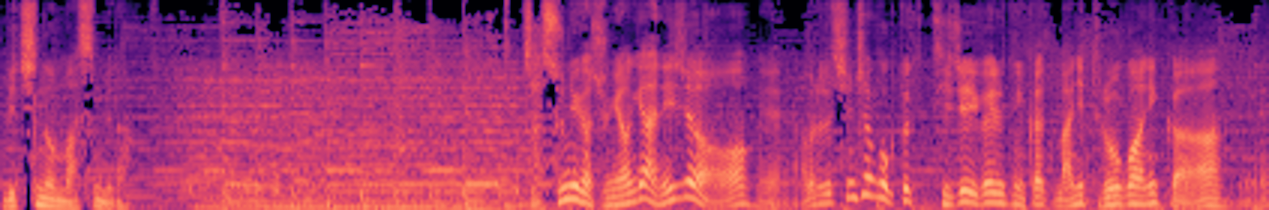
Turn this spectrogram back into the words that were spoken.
미친놈 맞습니다. 자, 순위가 중요한 게 아니죠. 예, 아무래도 신청곡도 DJ가 이러니까 많이 들어오고 하니까. 예.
